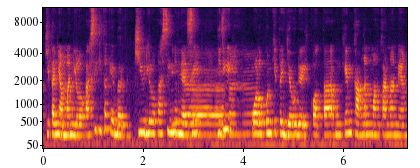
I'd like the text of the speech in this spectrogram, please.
kita nyaman di lokasi kita kayak barbecue di lokasi nggak Iya. sih jadi Astaga. walaupun kita jauh dari kota mungkin kangen makanan yang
